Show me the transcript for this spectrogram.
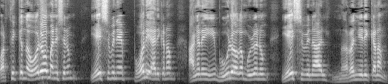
വർദ്ധിക്കുന്ന ഓരോ മനുഷ്യനും യേശുവിനെ പോലെ ആയിരിക്കണം. അങ്ങനെ ഈ ഭൂലോകം മുഴുവനും യേശുവിനാൽ നിറഞ്ഞിരിക്കണം.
